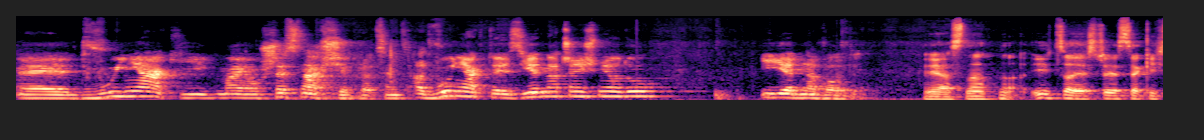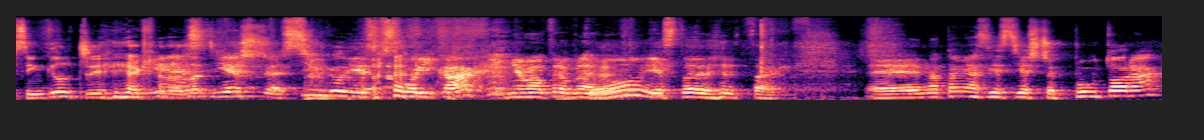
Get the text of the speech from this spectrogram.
e, dwójniaki mają 16%, a dwójniak to jest jedna część miodu i jedna wody. Jasne. No i co, jeszcze jest jakiś single, czy jak to nazwać? Jest jeszcze, single jest w słoikach, nie ma problemu, jest to tak. E, Natomiast jest jeszcze półtorak.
